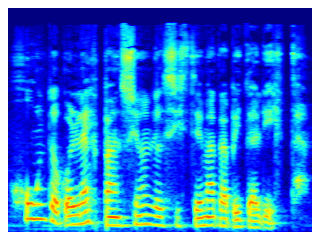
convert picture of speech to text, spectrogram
junto con la expansión del sistema capitalista.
